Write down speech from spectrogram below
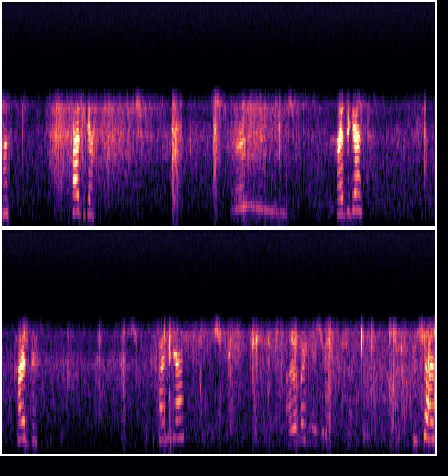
Hah. Hadi gel. Hadi gel. Hadi. Hadi gel. Araba gelecek. Düşer.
